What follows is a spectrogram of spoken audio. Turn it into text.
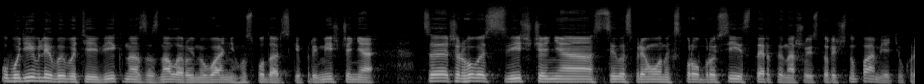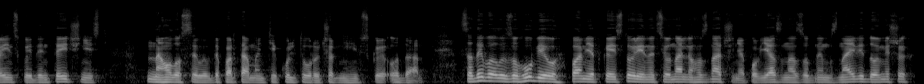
У будівлі вибиті вікна зазнала руйнувань господарські приміщення. Це чергове свідчення з цілеспрямованих спроб Росії стерти нашу історичну пам'ять, українську ідентичність. Наголосили в департаменті культури Чернігівської ОДА. Садиба Лизогубів пам'ятка історії національного значення, пов'язана з одним з найвідоміших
